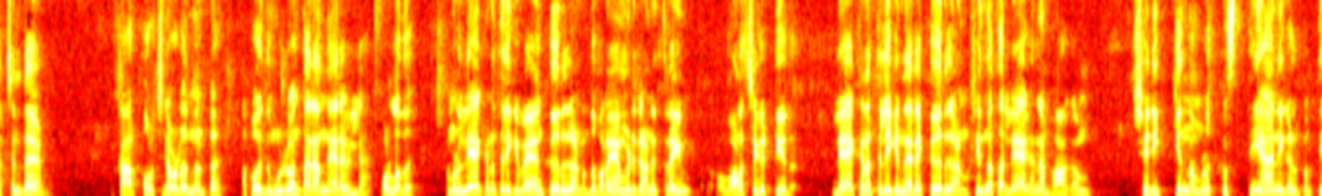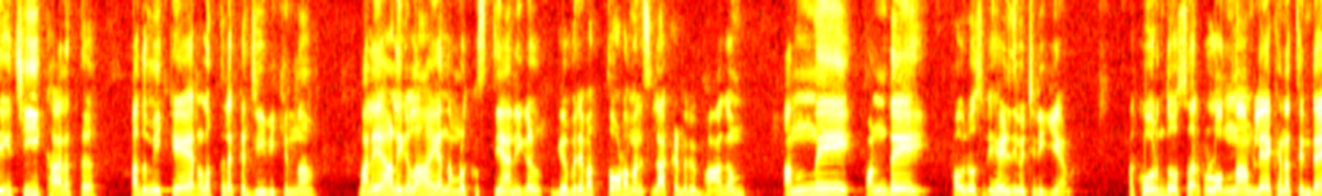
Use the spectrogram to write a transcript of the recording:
അച്ഛന്റെ കാർ പോർച്ചിന് അവിടെ നിന്നിട്ട് അപ്പോൾ ഇത് മുഴുവൻ തരാൻ നേരമില്ല. ഉള്ളത് നമ്മൾ ലേഖനത്തിലേക്ക് വേഗം കയറുകയാണ് അത് പറയാൻ വേണ്ടിയിട്ടാണ് ഇത്രയും വളച്ച് കെട്ടിയത്. ലേഖനത്തിലേക്ക് നേരെ കയറുകയാണ് പക്ഷേ ഇന്നത്തെ ലേഖന ഭാഗം ശരിക്കും നമ്മൾ ക്രിസ്ത്യാനികൾ പ്രത്യേകിച്ച് ഈ കാലത്ത് അതും ഈ കേരളത്തിലൊക്കെ ജീവിക്കുന്ന മലയാളികളായ നമ്മൾ ക്രിസ്ത്യാനികൾ ഗൗരവത്തോടെ മനസ്സിലാക്കേണ്ട ഒരു ഭാഗം അന്നേ പണ്ടേ പൗലോസ്ലിഹ എഴുതി വെച്ചിരിക്കുകയാണ്. കോറിന്തോസുകാർക്കുള്ള ഒന്നാം ലേഖനത്തിന്റെ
